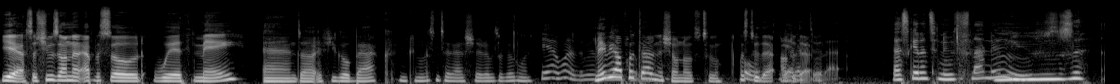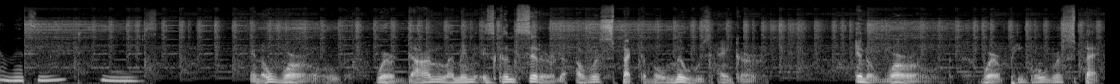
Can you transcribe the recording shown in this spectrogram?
Yeah. So she was on that episode with May, and uh, if you go back, you can listen to that shit. It was a good one. Yeah, it was. It was Maybe I'll put that one. in the show notes too. Let's do that. I'll yeah, do that. do that. Let's get into news. It's not news. and that's not news. In a world where Don Lemon is considered a respectable news anchor. In a world where people respect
